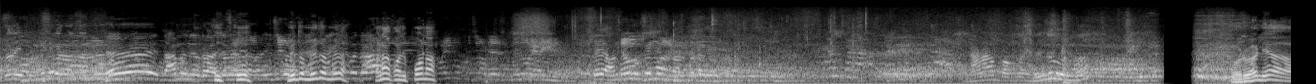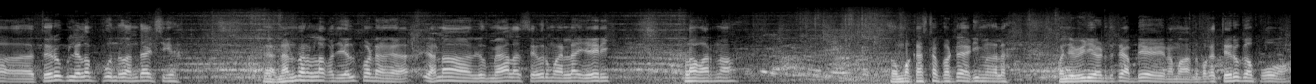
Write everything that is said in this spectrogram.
அதான் இப்போ வீட்டுக்கார வந்தாங்க மித மித மித அண்ணா கொஞ்சம் போனா ஒரு வழியாக தெருவுக்குள்ளெல்லாம் பூந்து வந்தாச்சுங்க. நண்பர்கள்லாம் கொஞ்சம் ஹெல்ப் பண்ணாங்க. ஏன்னா இது மேலே செவுரு மாதிரிலாம் ஏறி எல்லாம் வரணும். ரொம்ப கஷ்டப்பட்டு அடி முதல்ல கொஞ்சம் வீடியோ எடுத்துகிட்டு அப்படியே நம்ம அந்த பக்கம் தெருவுக்கா போவோம்.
